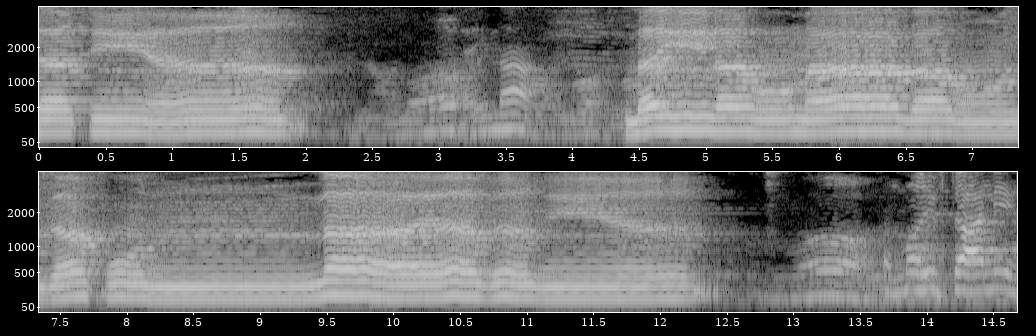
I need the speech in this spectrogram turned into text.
متقيان بينهما برزق لا يبغيان الله يفتح عليه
